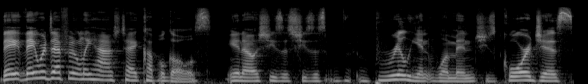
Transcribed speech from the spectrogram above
they they were definitely hashtag couple goals. You know she's a she's a brilliant woman. She's gorgeous.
